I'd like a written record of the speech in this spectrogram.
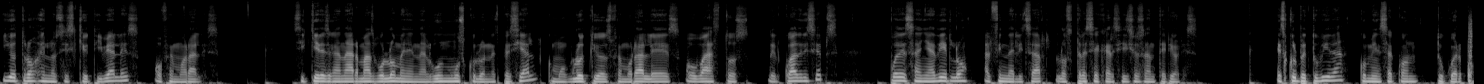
y otro en los isquiotibiales o femorales. Si quieres ganar más volumen en algún músculo en especial, como glúteos, femorales o bastos del cuádriceps, puedes añadirlo al finalizar los tres ejercicios anteriores. Esculpe tu vida, comienza con tu cuerpo.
